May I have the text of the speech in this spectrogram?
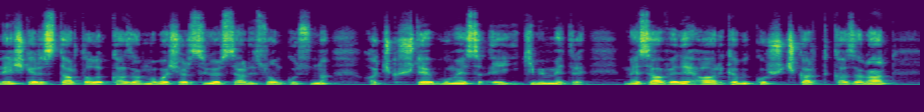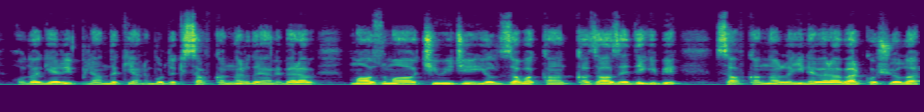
5 kere start alıp kazanma başarısı gösterdi. Son koşusunda açık üçte bu mesa- e, 2000 metre mesafede harika bir koşu çıkarttı kazanan. O da geri plandaki yani buradaki safkanları da yani beraber Mazlum Ağa, Çivici, Yıldız'a Bakan, Kazazede gibi safkanlarla yine beraber koşuyorlar.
